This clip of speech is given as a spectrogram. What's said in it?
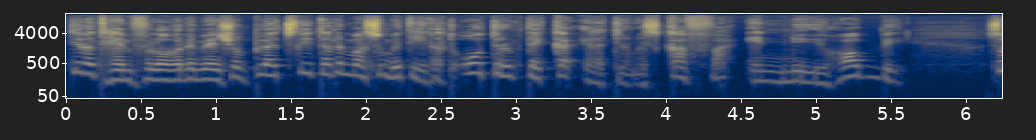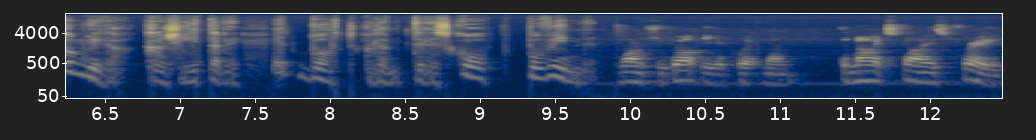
till att hemförlovade människor plötsligt hade massor med tid att återupptäcka eller till och med skaffa en ny hobby. Somliga kanske hittade ett bortglömt teleskop på vinden. Once you got the equipment, the night sky is free.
